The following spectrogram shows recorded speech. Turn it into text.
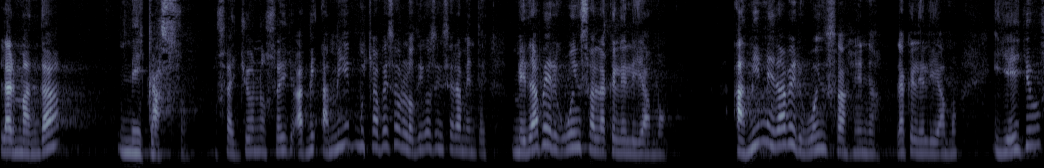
La hermandad, ni caso. O sea, yo no sé, a mí, a mí muchas veces lo digo sinceramente, me da vergüenza la que le liamos. A mí me da vergüenza ajena la que le liamos. Y ellos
